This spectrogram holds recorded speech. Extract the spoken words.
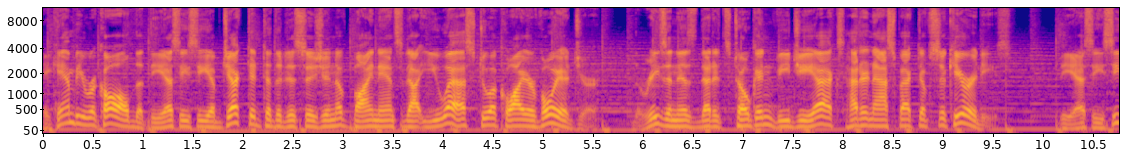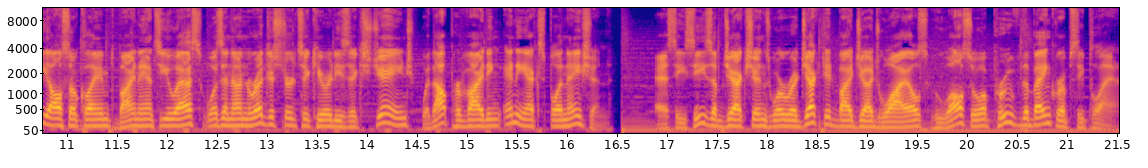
It can be recalled that the SEC objected to the decision of Binance.US to acquire Voyager, the reason is that its token, VGX, had an aspect of securities. The SEC also claimed Binance US was an unregistered securities exchange without providing any explanation. SEC's objections were rejected by Judge Wiles, who also approved the bankruptcy plan.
